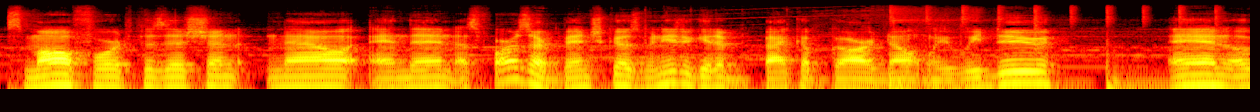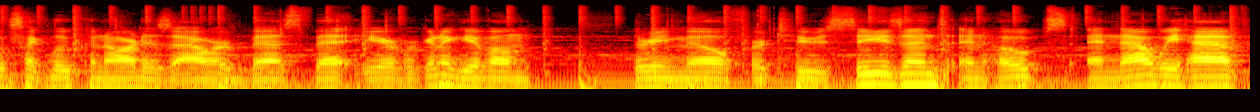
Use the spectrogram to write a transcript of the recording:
small forward position now. And then as far as our bench goes, we need to get a backup guard, don't we? We do. And it looks like Luke Kennard is our best bet here. We're going to give him 3 mil for two seasons in hopes. And now we have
